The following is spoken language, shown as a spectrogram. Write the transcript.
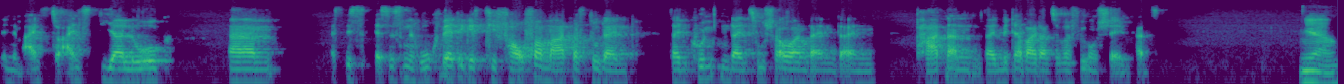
in einem 1 zu 1 Dialog. Ähm, es, ist, es ist ein hochwertiges TV-Format, was du deinen, deinen Kunden, deinen Zuschauern, deinen, deinen Partnern, deinen Mitarbeitern zur Verfügung stellen kannst. Ja.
